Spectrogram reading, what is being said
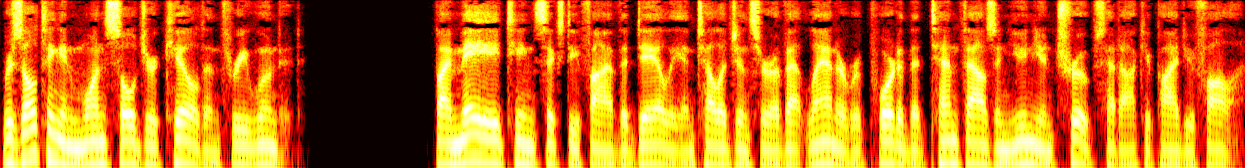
resulting in one soldier killed and three wounded. By May 1865, the Daily Intelligencer of Atlanta reported that 10,000 Union troops had occupied Eufaula.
